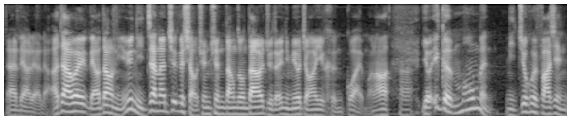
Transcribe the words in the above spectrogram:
大家聊聊聊，啊，大家会聊到你，因为你站在这个小圈圈当中，大家会觉得，哎，你没有讲话也很怪嘛。然后有一个 moment，你就会发现，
